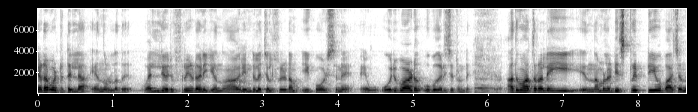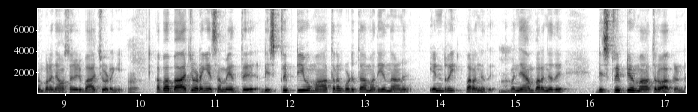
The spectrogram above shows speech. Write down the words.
ഇടപെട്ടിട്ടില്ല എന്നുള്ളത് വലിയൊരു ഫ്രീഡം എനിക്ക് തന്നു ആ ഒരു ഇന്റലക്ച്വൽ ഫ്രീഡം ഈ കോഴ്സിനെ ഒരുപാട് ഉപകരിച്ചിട്ടുണ്ട്. അതുമാത്രമല്ല ഈ നമ്മൾ ഡിസ്ക്രിപ്റ്റീവ് ബാച്ച് എന്ന് പറഞ്ഞ അവസാനം ഒരു ബാച്ച് തുടങ്ങി. അപ്പോൾ ആ ബാച്ച് തുടങ്ങിയ സമയത്ത് ഡിസ്ക്രിപ്റ്റീവ് മാത്രം കൊടുത്താൽ മതിയെന്നാണ് എൻട്രി പറഞ്ഞത്. അപ്പം ഞാൻ പറഞ്ഞത് ഡിസ്ക്രിപ്റ്റീവ് മാത്രമാക്കണ്ട.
